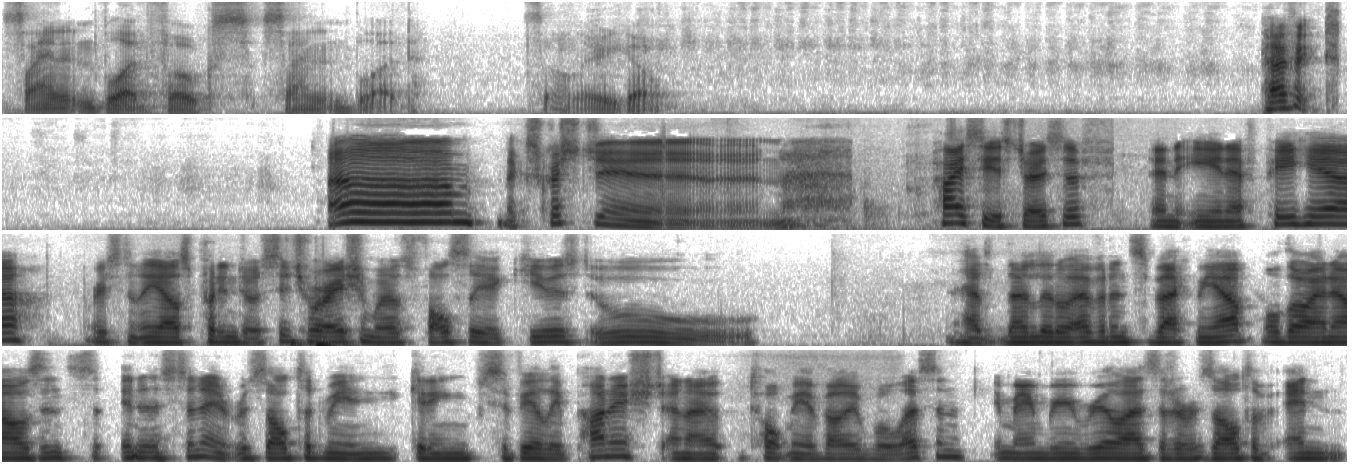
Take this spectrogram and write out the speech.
Sign it in blood, folks. Sign it in blood. So there you go. perfect um next question hi cs joseph an enfp here recently i was put into a situation where i was falsely accused ooh had no little evidence to back me up. Although I know I was in- innocent, it resulted me in getting severely punished, and it taught me a valuable lesson. It made me realize that a result of N-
